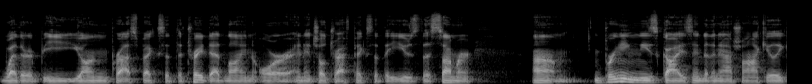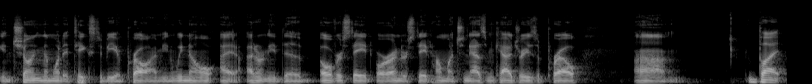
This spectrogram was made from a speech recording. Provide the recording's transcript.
whether it be young prospects at the trade deadline or NHL draft picks that they use this summer. Um, bringing these guys into the National Hockey League and showing them what it takes to be a pro. I mean, we know I, I don't need to overstate or understate how much Nazem Kadri is a pro, um, but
